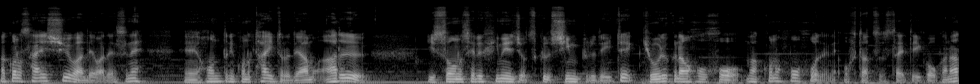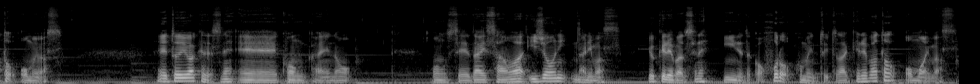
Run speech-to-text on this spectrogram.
まあ、この最終話ではですね、えー、本当にこのタイトルである理想のセルフイメージを作るシンプルでいて強力な方法、まあ、この方法でね、お二つ伝えていこうかなと思います。えー、というわけですね、えー、今回の音声第3話以上になります。よければですね、いいねとかフォロー、コメントいただければと思います。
